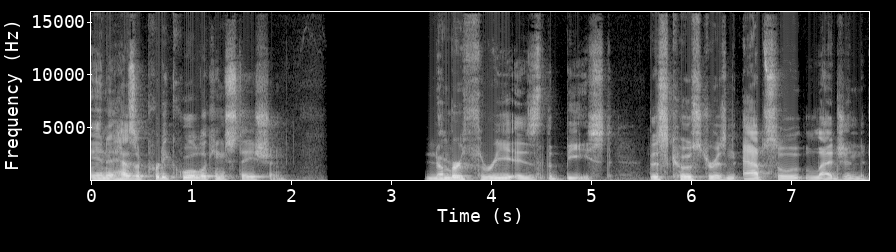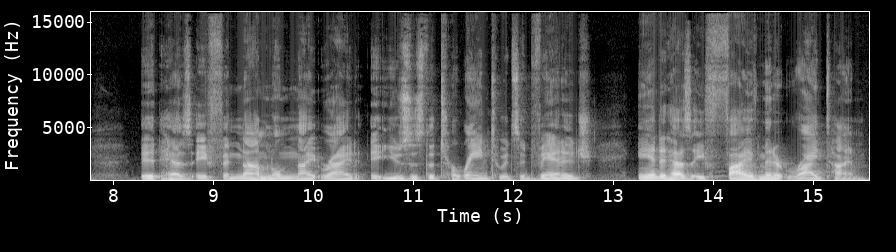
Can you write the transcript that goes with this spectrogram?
and it has a pretty cool looking station. Number three is the Beast. This coaster is an absolute legend. It has a phenomenal night ride. It uses the terrain to its advantage, and it has a five minute ride time.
